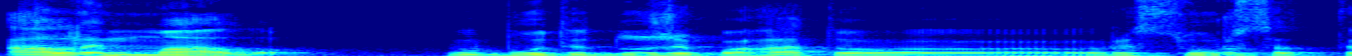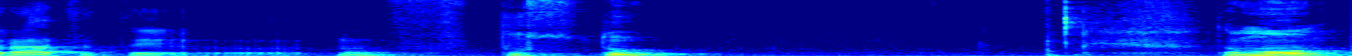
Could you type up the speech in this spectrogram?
але мало. Ви будете дуже багато ресурсу тратити ну, впусту. Тому,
